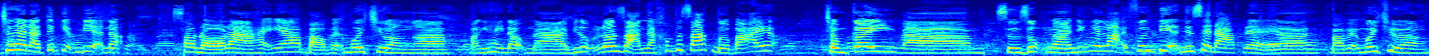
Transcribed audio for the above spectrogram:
trước hết là tiết kiệm điện ạ. Sau đó là hãy à, bảo vệ môi trường à, bằng hành động là ví dụ đơn giản là không vứt rác bừa bãi ạ trồng cây và sử dụng à, những cái loại phương tiện như xe đạp để à, bảo vệ môi trường.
